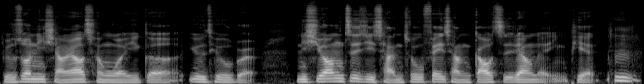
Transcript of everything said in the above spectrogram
比如说你想要成为一个 YouTuber。你希望自己产出非常高质量的影片，嗯，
